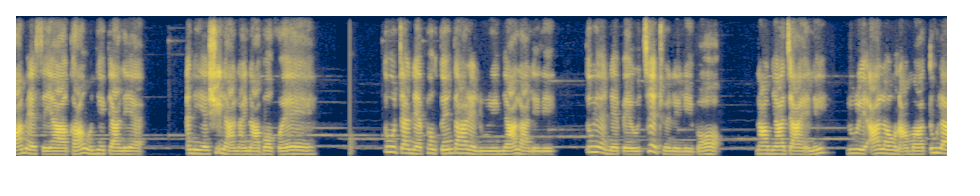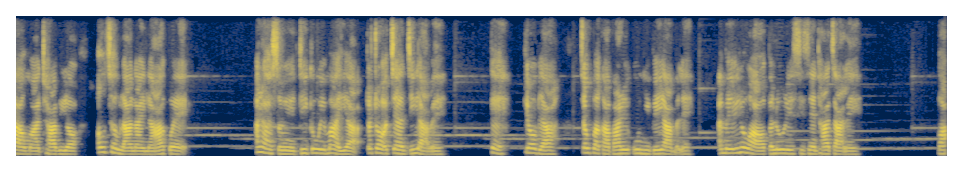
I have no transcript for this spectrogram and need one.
ဝါမယ်စရာခေါင်းကိုညှိပြလျက်အန္တရာယ်ရှိလာနိုင်တာပေါ့ကွယ်။သူ့တက်နဲ့ဖုတ်သွင်းထားတဲ့လူတွေများလာလေလေသူ့ရဲ့နယ်ပယ်ကိုချဲ့ထွင်လေလေပေါ့။ နောက်များကြရင်လေလူတွေအားလုံးအောင်မှသူ့လက်အောင်မှထားပြီးတော့အုပ်ချုပ်လာနိုင်တာကွယ်။အဲ့ဒါဆိုရင်ဒီကဝေမကြီးကတော်တော်အကြံကြီးတာပဲကဲပြောပြကျုပ်ဘက်ကဘာတွေကူညီပေးရမလဲအမေကြီးတို့ကရောဘယ်လိုတွေစီစဉ်ထားကြလဲ။ဘာ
